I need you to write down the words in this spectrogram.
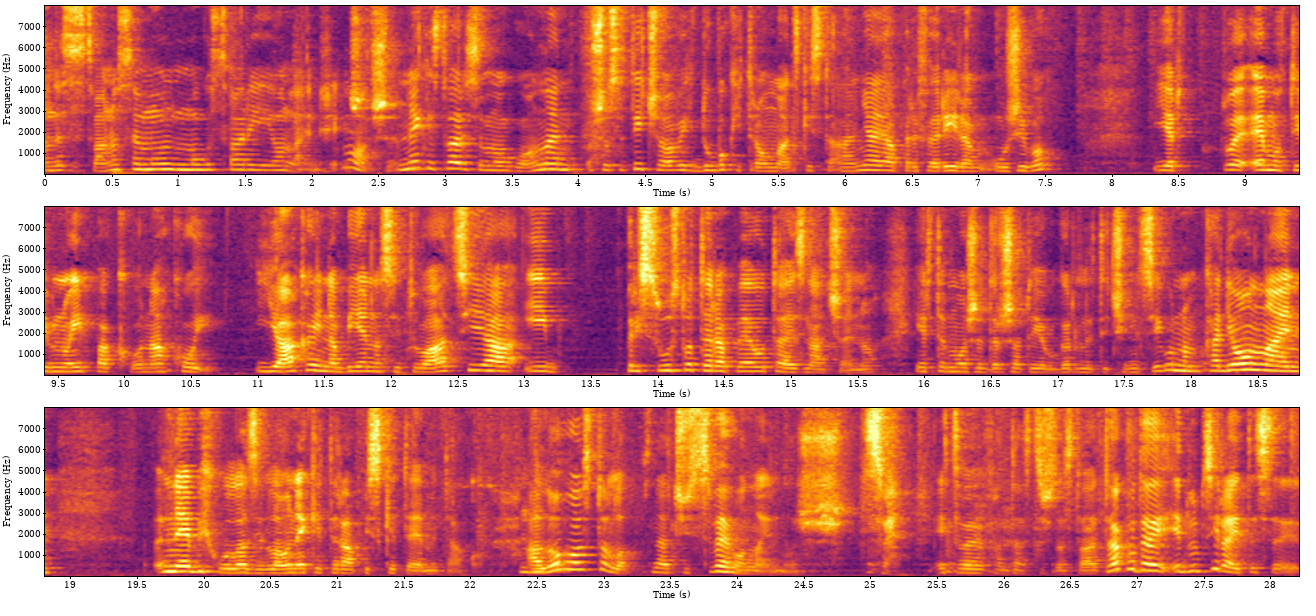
onda se stvarno sve mo- mogu stvari i online riješiti. Može. Neke stvari se mogu online. Što se tiče ovih dubokih traumatskih stanja, ja preferiram uživo. Jer to je emotivno ipak onako jaka i nabijena situacija i prisustvo terapeuta je značajno. Jer te može držati i ugrliti čini sigurno. Kad je online, ne bih ulazila u neke terapijske teme tako. Ali ovo ostalo, znači sve online možeš. Sve. I to je fantastična stvar. Tako da educirajte se.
